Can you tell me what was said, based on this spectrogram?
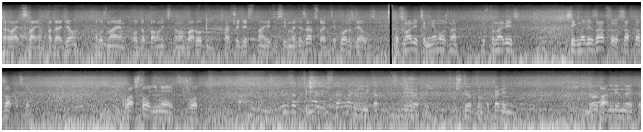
давайте с вами подойдем, узнаем о дополнительном оборудовании. Хочу здесь установить и сигнализацию, антикор сделать. Вот смотрите, мне нужно установить сигнализацию с автозапуском. Во что имеется? Вот. Ну, из оптимальных стандартов будет от 39 четвертого поколения. Два Так. конлинека.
